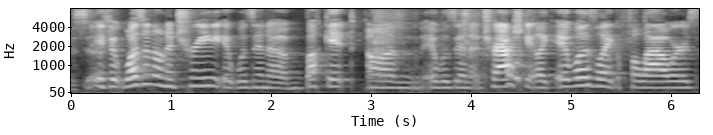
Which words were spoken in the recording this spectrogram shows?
If it wasn't on a tree, it was in a bucket. On it was in a trash can. Like it was like flowers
